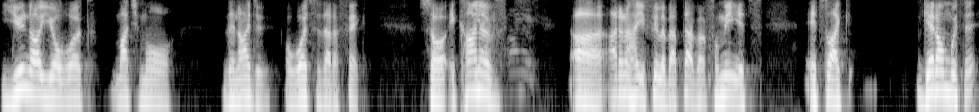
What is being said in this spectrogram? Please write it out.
you know your work much more than I do, or words to that effect. So it kind Yeah. of, uh, I don't know how you feel about that, but for me, it's, it's like, get on with it,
